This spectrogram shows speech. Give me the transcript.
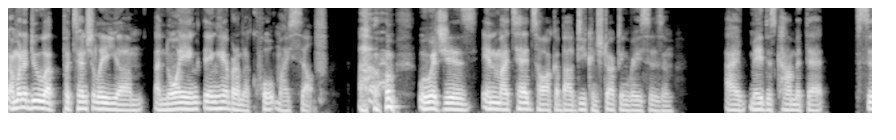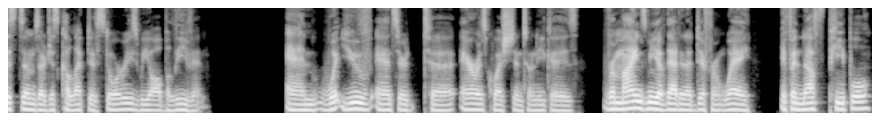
I'm going to do a potentially um, annoying thing here, but I'm going to quote myself um, which is in my TED talk about deconstructing racism. I made this comment that systems are just collective stories we all believe in. And what you've answered to Aaron's question, Tonika, is reminds me of that in a different way. If enough people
